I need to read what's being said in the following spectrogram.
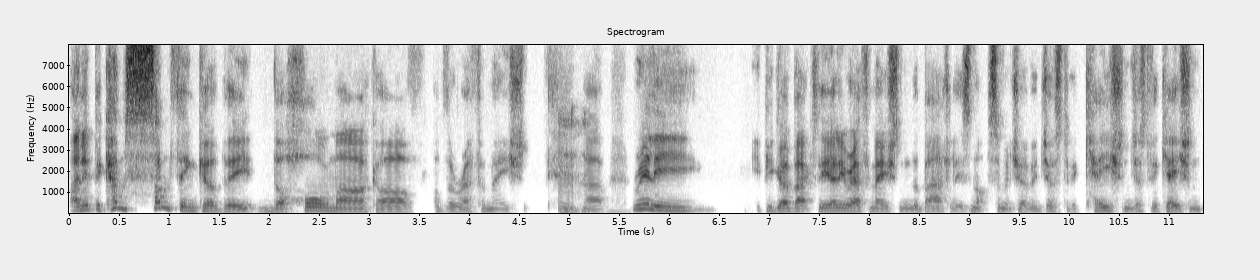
and it becomes something of the the hallmark of of the Reformation. Mhm. Uh, really, if you go back to the early Reformation, the battle is not so much over justification. Justification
